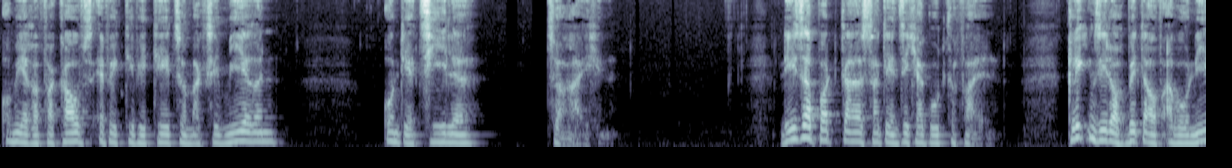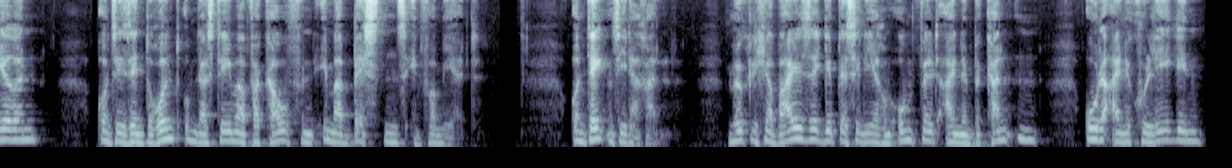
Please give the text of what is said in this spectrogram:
um ihre Verkaufseffektivität zu maximieren und ihr Ziele zu erreichen. Dieser Podcast hat Ihnen sicher gut gefallen. Klicken Sie doch bitte auf Abonnieren und Sie sind rund um das Thema Verkaufen immer bestens informiert. Und denken Sie daran, möglicherweise gibt es in Ihrem Umfeld einen Bekannten oder eine Kollegin,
